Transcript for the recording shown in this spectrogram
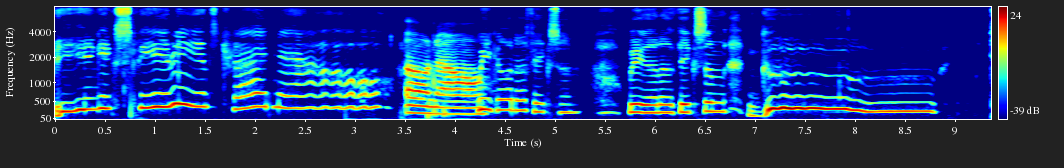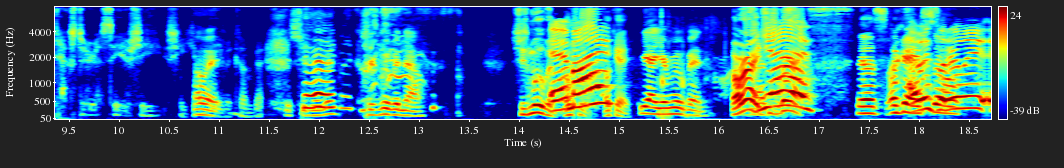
being experienced right now. Oh no. We're gonna fix them. We're gonna fix them. Goo. Text her and see if she she can Oh, even come back. Is she moving? Technical- She's moving now. She's moving. Am okay. I? Okay. Yeah, you're moving. All right. She's back. yes. Yes. Okay. I was so literally.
